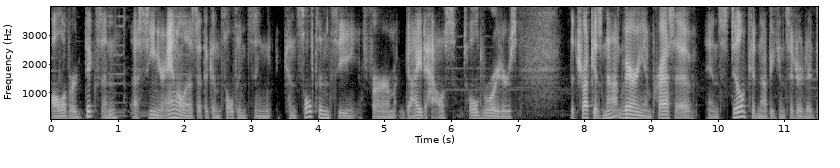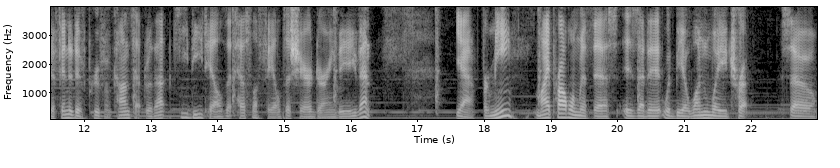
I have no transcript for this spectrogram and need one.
Oliver Dixon, a senior analyst at the consultancy, consultancy firm Guidehouse, told Reuters the truck is not very impressive and still could not be considered a definitive proof of concept without key details that Tesla failed to share during the event. Yeah, for me, my problem with this is that it would be a one way trip. So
